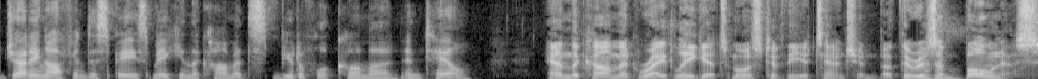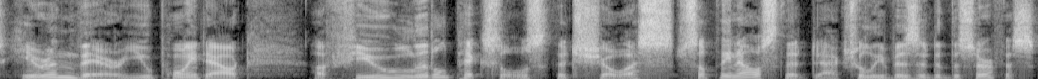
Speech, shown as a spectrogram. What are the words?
jetting off into space, making the comet's beautiful coma and tail. And the comet rightly gets most of the attention, but there is a bonus. Here and there, you point out a few little pixels that show us something else that actually visited the surface.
